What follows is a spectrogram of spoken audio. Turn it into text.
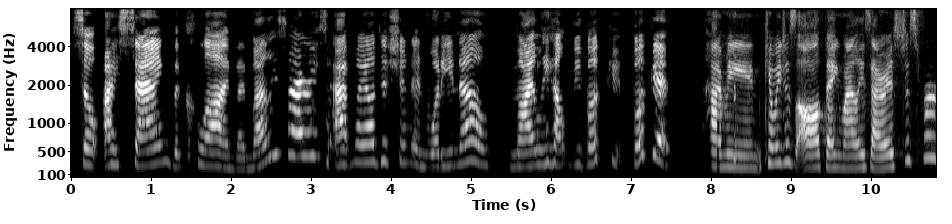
So I sang The Climb by Miley Cyrus at my audition, and what do you know? Miley helped me book it, book it. I mean, can we just all thank Miley Cyrus just for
